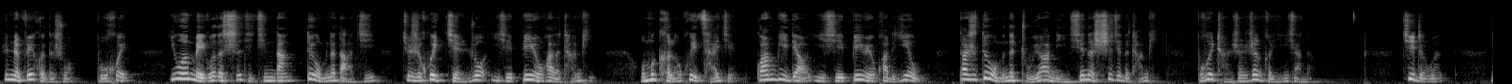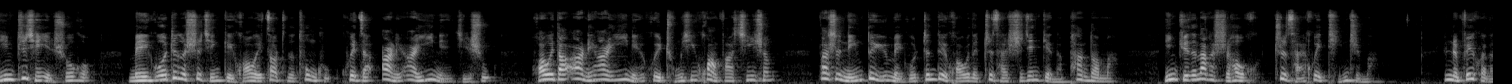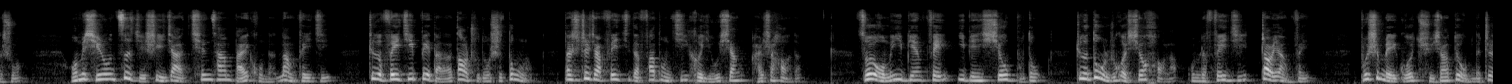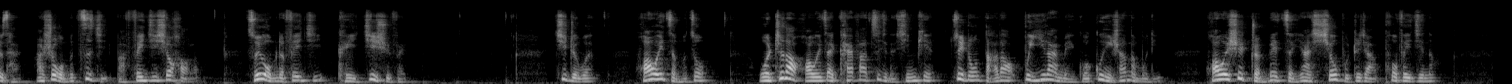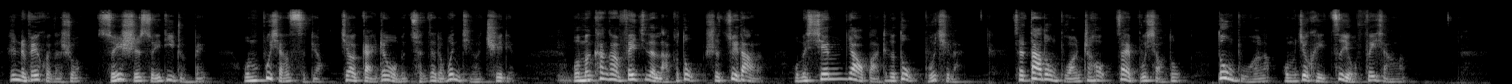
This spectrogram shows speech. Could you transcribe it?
任正非回答说：“不会。”因为美国的实体清单对我们的打击就是会减弱一些边缘化的产品，我们可能会裁减、关闭掉一些边缘化的业务，但是对我们的主要领先的世界的产品不会产生任何影响的。记者问：“您之前也说过，美国这个事情给华为造成的痛苦会在二零二一年结束，华为到二零二一年会重新焕发新生。但是您对于美国针对华为的制裁时间点的判断吗？您觉得那个时候制裁会停止吗？”任正非回答说。我们形容自己是一架千疮百孔的烂飞机，这个飞机被打得到处都是洞了，但是这架飞机的发动机和油箱还是好的，所以我们一边飞一边修补洞。这个洞如果修好了，我们的飞机照样飞。不是美国取消对我们的制裁，而是我们自己把飞机修好了，所以我们的飞机可以继续飞。记者问：华为怎么做？我知道华为在开发自己的芯片，最终达到不依赖美国供应商的目的。华为是准备怎样修补这架破飞机呢？任正非回答说：“随时随地准备，我们不想死掉，就要改正我们存在的问题和缺点。我们看看飞机的哪个洞是最大的，我们先要把这个洞补起来，在大洞补完之后再补小洞，洞补完了，我们就可以自由飞翔了。”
